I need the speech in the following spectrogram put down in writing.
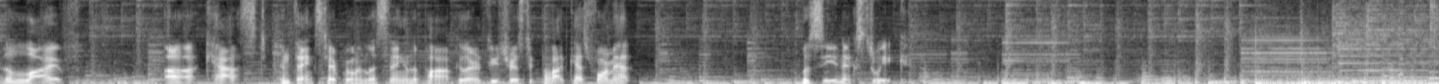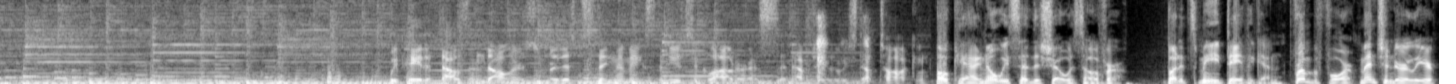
the live uh, cast, and thanks to everyone listening in the popular and futuristic podcast format. We'll see you next week. We paid a thousand dollars for this thing that makes the music louder as after we stop talking. Okay, I know we said the show was over, but it's me, Dave again, from before, mentioned earlier.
